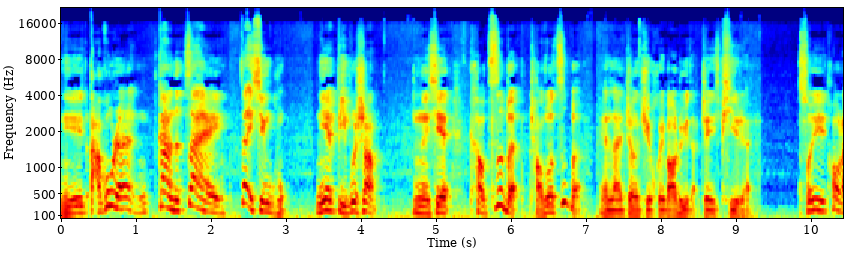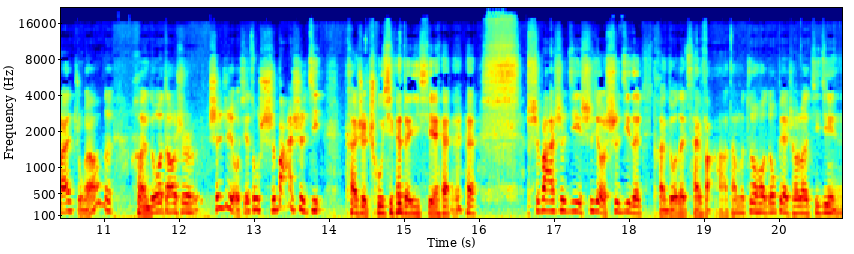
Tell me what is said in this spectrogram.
你打工人你干的再再辛苦，你也比不上那些靠资本炒作资本来争取回报率的这一批人。所以后来主要的很多当时甚至有些从十八世纪开始出现的一些 十八世纪、十九世纪的很多的采访啊，他们最后都变成了基金。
